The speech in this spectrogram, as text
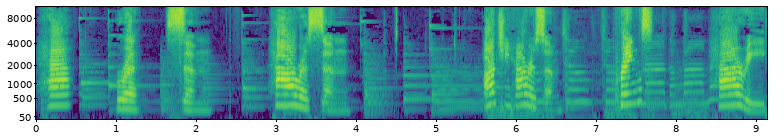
Harrison. Harrison. Archie Harrison. Prince Harry.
